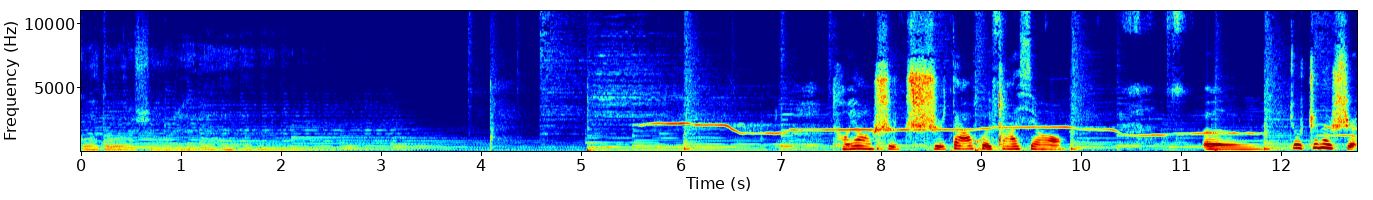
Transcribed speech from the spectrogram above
过多少人同样是吃，大家会发现哦，嗯，就真的是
